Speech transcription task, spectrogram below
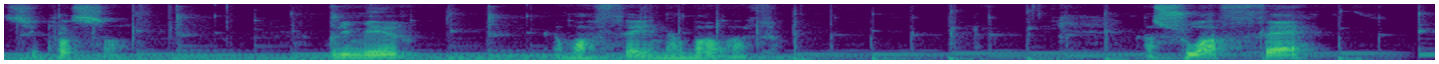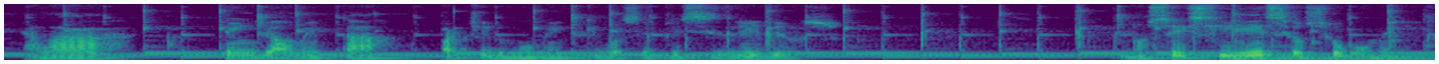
situação. Primeiro, é uma fé inabalável. A sua fé, ela tende a aumentar a partir do momento que você precisa de Deus. Não sei se esse é o seu momento.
